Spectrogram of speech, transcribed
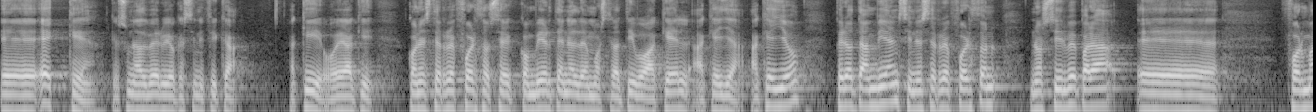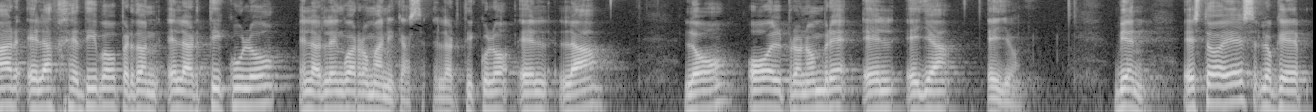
eh, que es un adverbio que significa aquí o he aquí, con este refuerzo se convierte en el demostrativo aquel, aquella, aquello, pero también sin ese refuerzo nos sirve para eh, formar el adjetivo, perdón, el artículo en las lenguas románicas, el artículo el, la, lo o el pronombre el, ella, ello. Bien, esto es lo que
